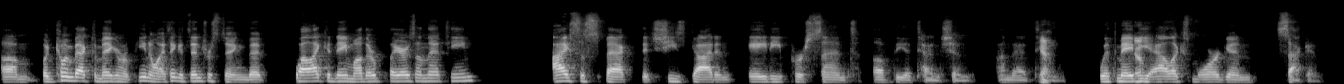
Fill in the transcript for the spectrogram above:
Um, but coming back to Megan Rapinoe, I think it's interesting that while I could name other players on that team, I suspect that she's gotten 80% of the attention on that team, yeah. with maybe yep. Alex Morgan second.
